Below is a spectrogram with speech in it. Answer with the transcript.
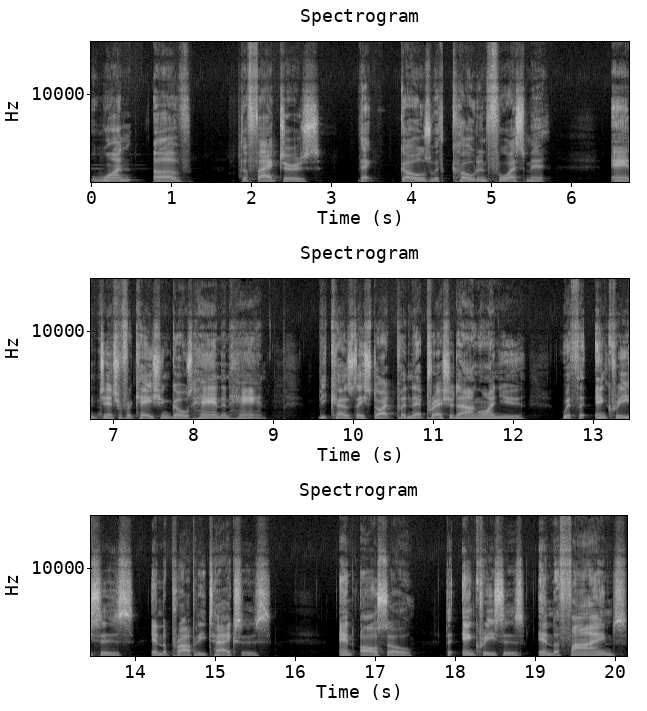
one of the factors that goes with code enforcement and gentrification goes hand in hand because they start putting that pressure down on you with the increases in the property taxes and also the increases in the fines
